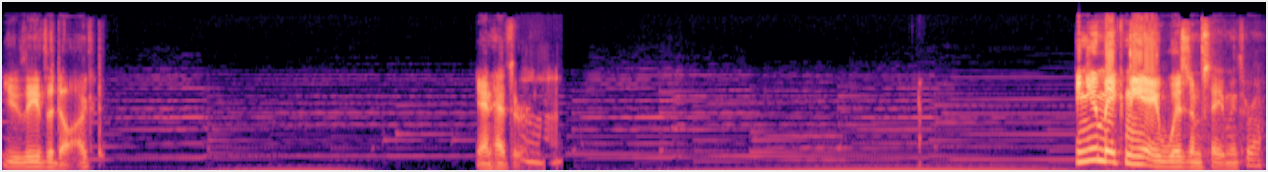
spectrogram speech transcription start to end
You leave the dog and head through. Can you make me a wisdom saving throw?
